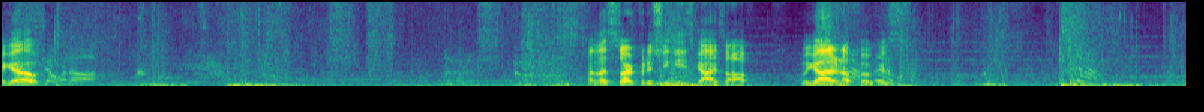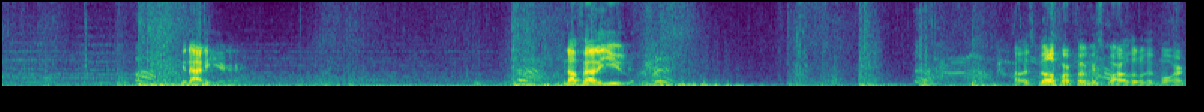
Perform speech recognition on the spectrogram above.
We go. Alright, let's start finishing these guys off. We got enough focus. Get out of here. Enough out of you. Let's build up our focus bar a little bit more.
